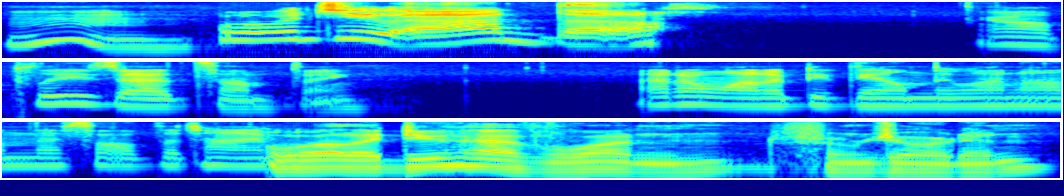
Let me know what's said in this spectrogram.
Hmm. What would you add though? Oh, please add something. I don't want to be the only one on this all the time. Well, I do have one from Jordan.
